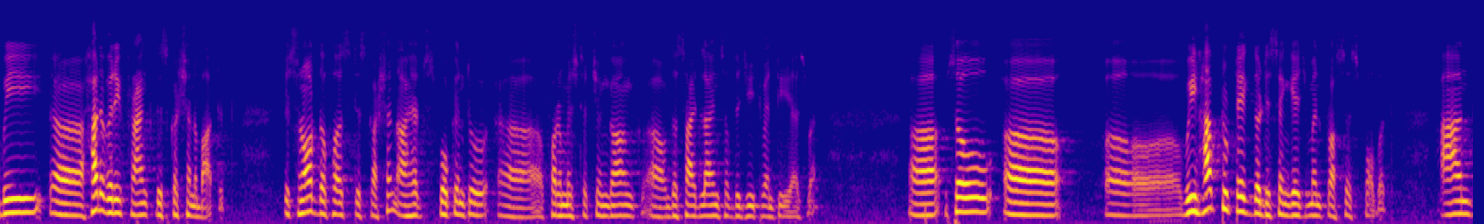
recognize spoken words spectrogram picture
we uh, had a very frank discussion about it. it's not the first discussion. I had spoken to uh, Foreign Minister Qin Gang on the sidelines of the G20 as well. Uh, so uh, we have to take the disengagement process forward. And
